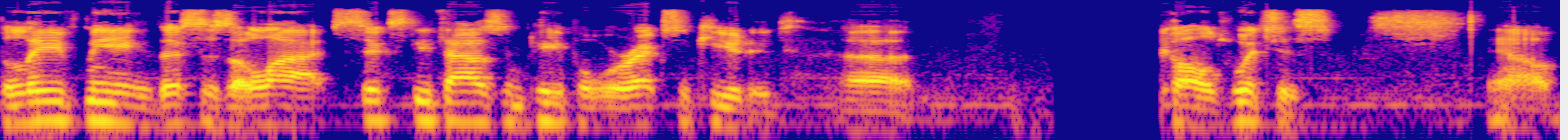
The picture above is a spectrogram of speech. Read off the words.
Believe me, this is a lot. 60,000 people were executed, uh, called witches. Now,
